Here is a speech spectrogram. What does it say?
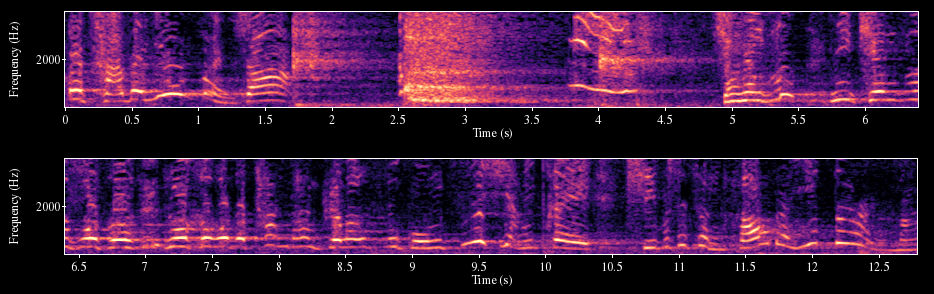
呃，插在牛粪上。小娘子，你天姿国色，若和我的堂堂阁老夫公子相配，岂不是正好的一对儿吗？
